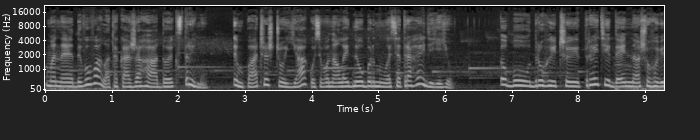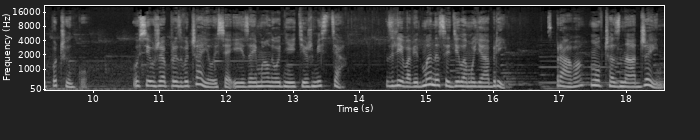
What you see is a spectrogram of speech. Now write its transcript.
Мене дивувала така жага до екстриму, тим паче, що якось вона ледь не обернулася трагедією. То був другий чи третій день нашого відпочинку. Усі вже призвичаїлися і займали одні й ті ж місця. Зліва від мене сиділа моя Брі, справа мовчазна Джейн.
